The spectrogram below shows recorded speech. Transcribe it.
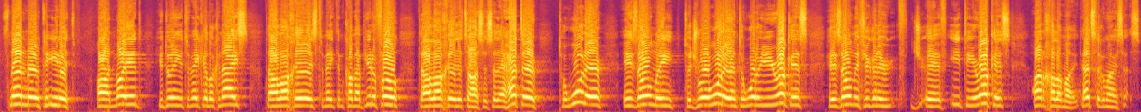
it's not in order to eat it on Mayid. You're doing it to make it look nice. The halach is to make them come out beautiful. The halach is it's asa. So the heter to water is only to draw water and to water your Yerakis is only if you're going to eat the Yerakis on Chalamite. That's the Gemara says.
